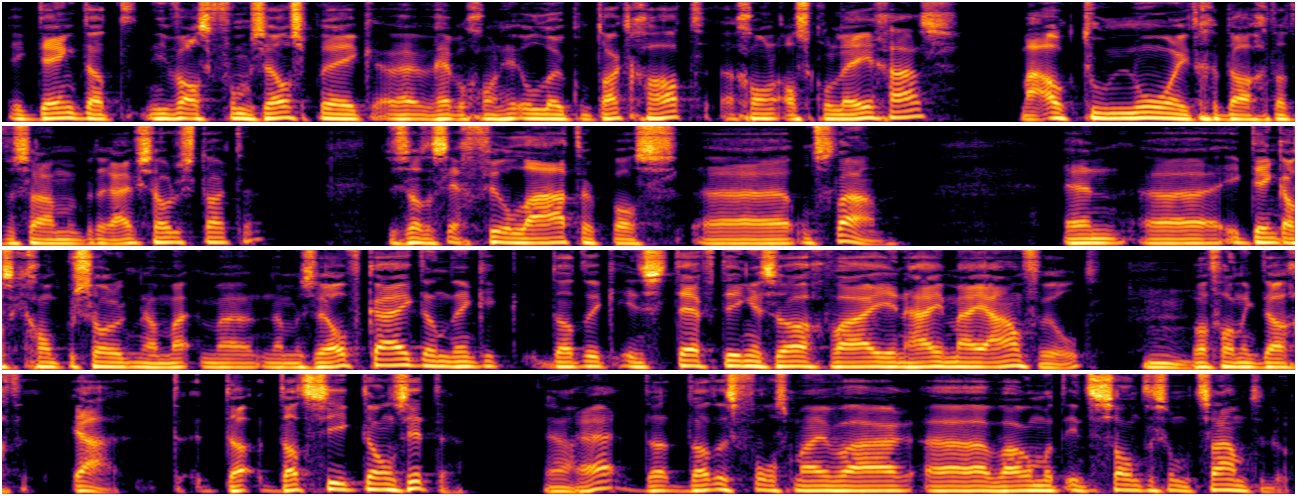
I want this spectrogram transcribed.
ik denk dat, in ieder geval als ik voor mezelf spreek, uh, we hebben gewoon heel leuk contact gehad. Uh, gewoon als collega's. Maar ook toen nooit gedacht dat we samen een bedrijf zouden starten. Dus dat is echt veel later pas ontstaan. En uh, ik denk als ik gewoon persoonlijk naar, naar mezelf kijk, dan denk ik dat ik in Stef dingen zag waarin hij mij aanvult. Hmm. Waarvan ik dacht, ja, dat zie ik dan zitten. Ja. Hè? Dat, dat is volgens mij waar, uh, waarom het interessant is om het samen te doen.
